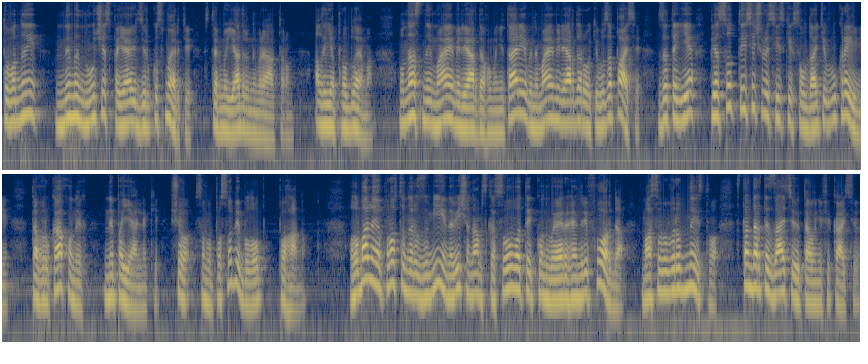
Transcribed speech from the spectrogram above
то вони неминуче спаяють зірку смерті з термоядерним реактором. Але є проблема. У нас немає мільярда гуманітаріїв немає мільярда років у запасі. Зате є 500 тисяч російських солдатів в Україні, та в руках у них не паяльники, що само по собі було б погано. Глобально я просто не розумію, навіщо нам скасовувати конвейер Генрі Форда, масове виробництво, стандартизацію та уніфікацію.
